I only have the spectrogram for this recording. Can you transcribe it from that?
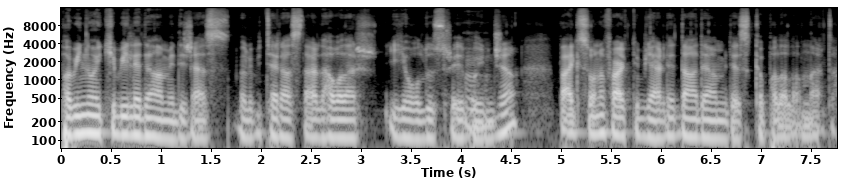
Pabino ekibiyle devam edeceğiz. Böyle bir teraslarda havalar iyi olduğu süre Hı. boyunca. Belki sonra farklı bir yerle daha devam ederiz kapalı alanlarda.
